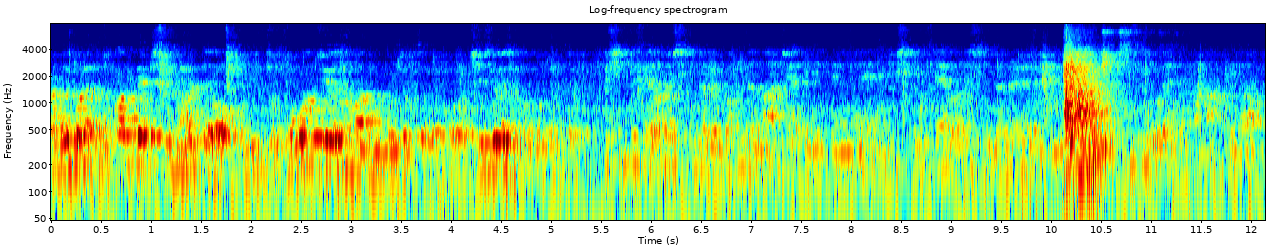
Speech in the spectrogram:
그럼 이번에 독감 백신 할 때요. 어, 이쪽 보건소에서만 보셨어요. 지소에서도 보셨어요. 95세 어르신들을 먼저 놔줘야 되기 때문에 65세 어르신들을 지소에서 다 놨고요.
